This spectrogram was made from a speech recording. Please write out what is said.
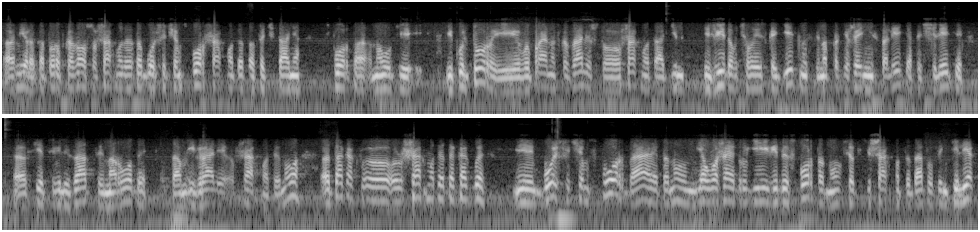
э, мира, который сказал, что шахмат это больше, чем спорт, шахмат это сочетание спорта, науки и культуры. И вы правильно сказали, что шахматы один из видов человеческой деятельности на протяжении столетий, тысячелетий. Э, все цивилизации, народы там играли в шахматы. Но э, так как э, шахматы это как бы и больше, чем спорт, да, это, ну, я уважаю другие виды спорта, но все-таки шахматы, да, тут интеллект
